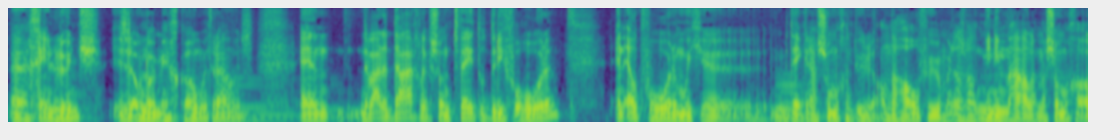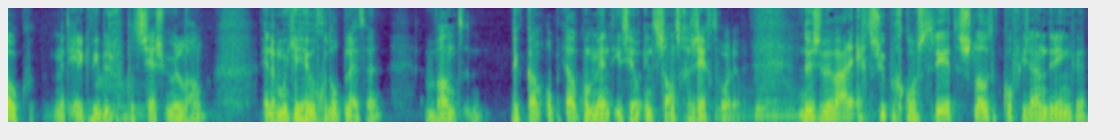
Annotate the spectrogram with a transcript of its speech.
Geen lunch. Is er ook nooit meer gekomen trouwens. En er waren dagelijks zo'n twee tot drie verhoren. En elk verhoor moet je bedenken, nou, sommige duren anderhalf uur, maar dat is wel het minimale. Maar sommige ook, met Erik Wiebes bijvoorbeeld, zes uur lang. En dan moet je heel goed opletten, want er kan op elk moment iets heel interessants gezegd worden. Dus we waren echt super geconcentreerd, sloten koffies aan drinken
